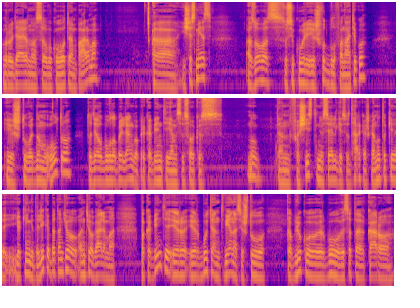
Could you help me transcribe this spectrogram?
kur derino savo kovotojam paramą. A, iš esmės, Azovas susikūrė iš futbolo fanatikų, iš tų vadinamų ultrų, todėl buvo labai lengva prikabinti jiems visokius, nu, ten fašistinius elgesius, dar kažką, nu, tokie jokingi dalykai, bet ant jo, ant jo galima pakabinti ir, ir būtent vienas iš tų kabliukų ir buvo visa ta karo,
